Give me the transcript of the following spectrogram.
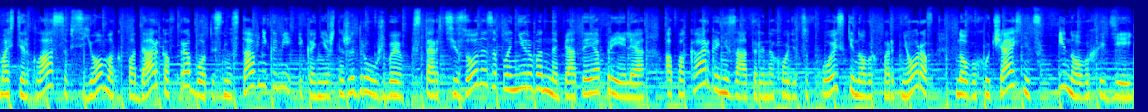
мастер-классов, съемок, подарков, работы с наставниками и, конечно же, дружбы. Старт сезона запланирован на 5 апреля, а пока организаторы находятся в поиске новых партнеров, новых участниц и новых идей.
